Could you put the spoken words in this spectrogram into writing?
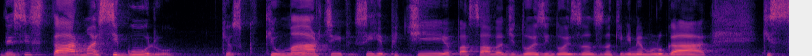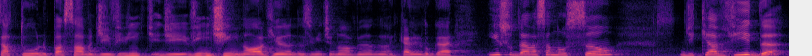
desse estar mais seguro, que, os, que o Marte se repetia, passava de dois em dois anos naquele mesmo lugar, que Saturno passava de, 20, de 29 anos, 29 anos naquele lugar. Isso dava essa noção de que a vida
